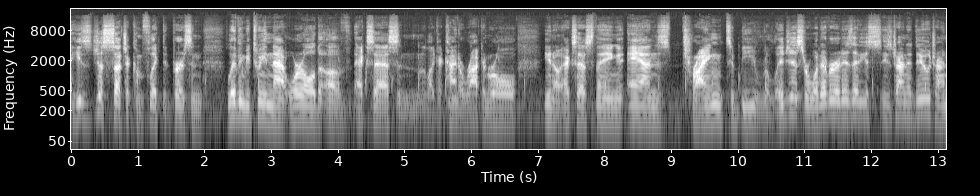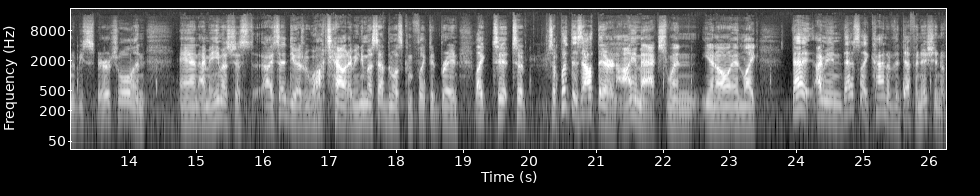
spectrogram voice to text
he's just such a conflicted person living between that world of excess and like a kind of rock and roll, you know, excess thing and trying to be religious or whatever it is that he's he's trying to do, trying to be spiritual and and I mean, he must just. I said to you as we walked out. I mean, he must have the most conflicted brain. Like to to to put this out there in IMAX when you know, and like that. I mean, that's like kind of the definition of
